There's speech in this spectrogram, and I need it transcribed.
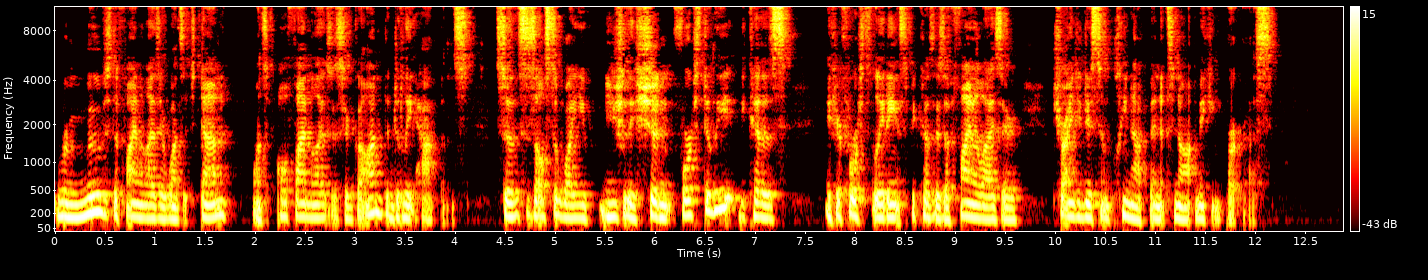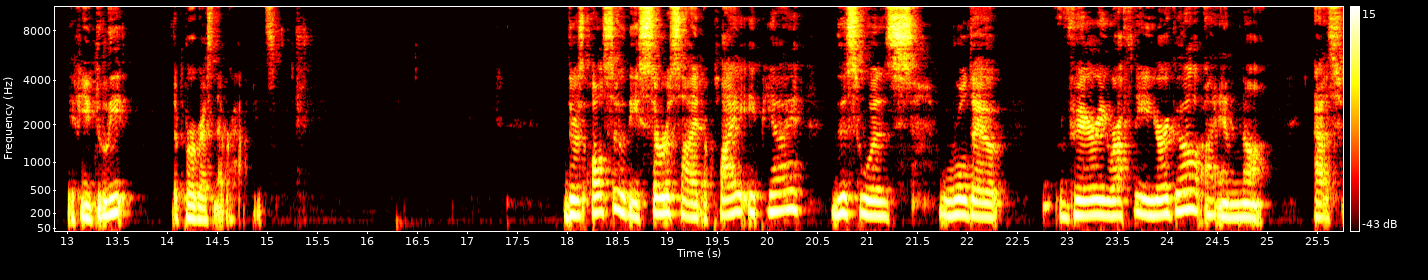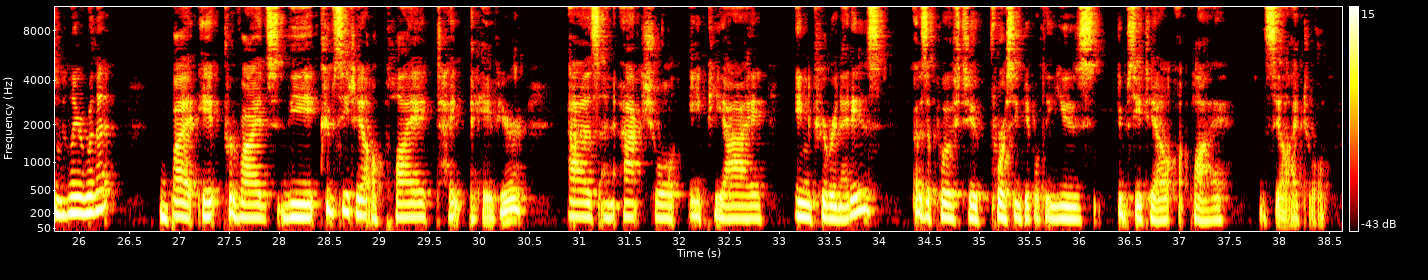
removes the finalizer once it's done. Once all finalizers are gone, the delete happens. So this is also why you usually shouldn't force delete because if you're forced deleting, it's because there's a finalizer trying to do some cleanup and it's not making progress. If you delete, the progress never happens. There's also the server-side apply API. This was rolled out very roughly a year ago. I am not as familiar with it, but it provides the kubectl apply type behavior as an actual API in Kubernetes, as opposed to forcing people to use kubectl apply the CLI tool.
